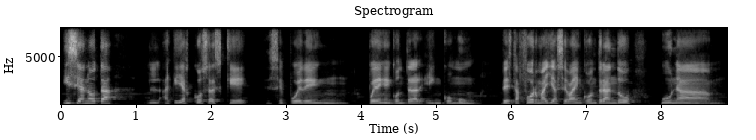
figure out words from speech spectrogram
y se anota aquellas cosas que se pueden, pueden encontrar en común. De esta forma ya se va encontrando una,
